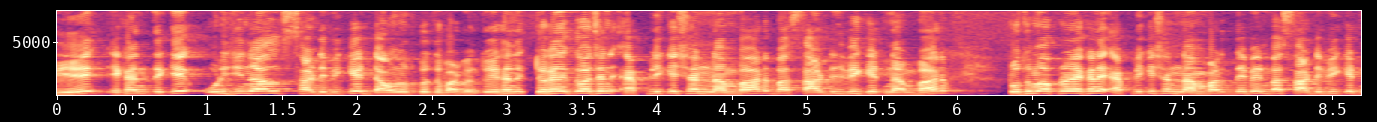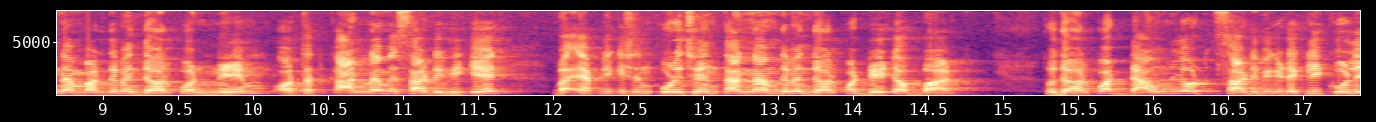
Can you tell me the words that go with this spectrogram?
দিয়ে এখান থেকে অরিজিনাল সার্টিফিকেট ডাউনলোড করতে পারবেন। তো এখানে তো এখানে দেখতে পাচ্ছেন অ্যাপ্লিকেশন নাম্বার বা সার্টিফিকেট নাম্বার প্রথমে আপনারা এখানে অ্যাপ্লিকেশন নাম্বার দেবেন বা সার্টিফিকেট নাম্বার দেবেন, দেওয়ার পর নেম অর্থাৎ কার নামে সার্টিফিকেট বা অ্যাপ্লিকেশন করেছেন তার নাম দেবেন, দেওয়ার পর ডেট অফ বার্থ তো দেওয়ার পর ডাউনলোড সার্টিফিকেটে ক্লিক করলে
